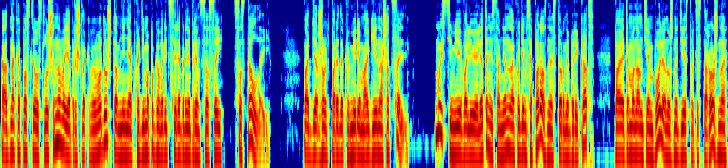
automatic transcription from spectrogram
Однако после услышанного я пришла к выводу, что мне необходимо поговорить с Серебряной Принцессой, со Стеллой. Поддерживать порядок в мире магии – наша цель. Мы с семьей Валюэлета, несомненно, находимся по разные стороны баррикад, поэтому нам тем более нужно действовать осторожно,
